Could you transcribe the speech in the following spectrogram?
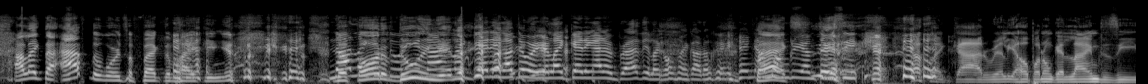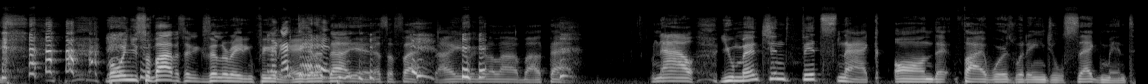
I like the afterwards effect of hiking. You know what I mean? Not the thought of doing, doing not it. like getting up there where you're like getting out of breath. You're like, oh my god, okay, I'm Facts. hungry, I'm thirsty. I'm like, oh God, really? I hope I don't get Lyme disease. but when you survive, it's an exhilarating feeling. I Ain't did gonna die. Yeah, that's a fact. I ain't even gonna lie about that. Now, you mentioned Fit Snack on the Five Words with Angel segment.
